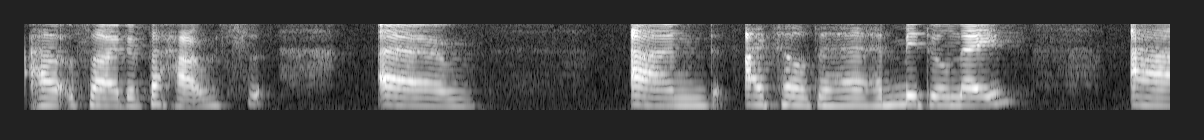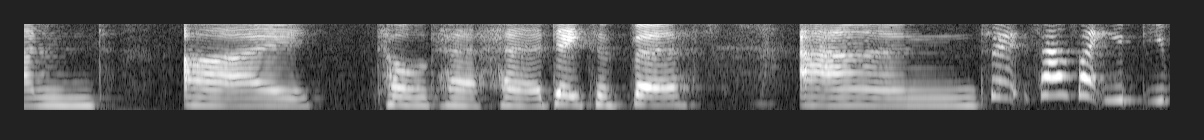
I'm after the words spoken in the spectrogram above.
outside of the house. Um, and I told her her middle name, and I told her her date of birth, and So it sounds like you you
